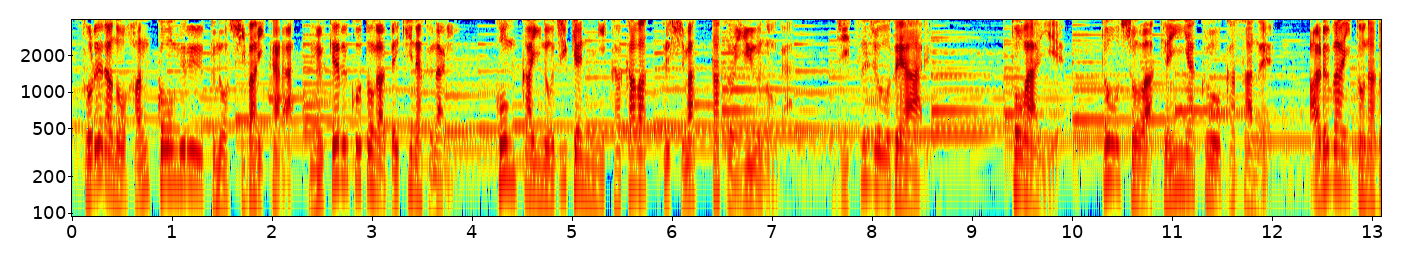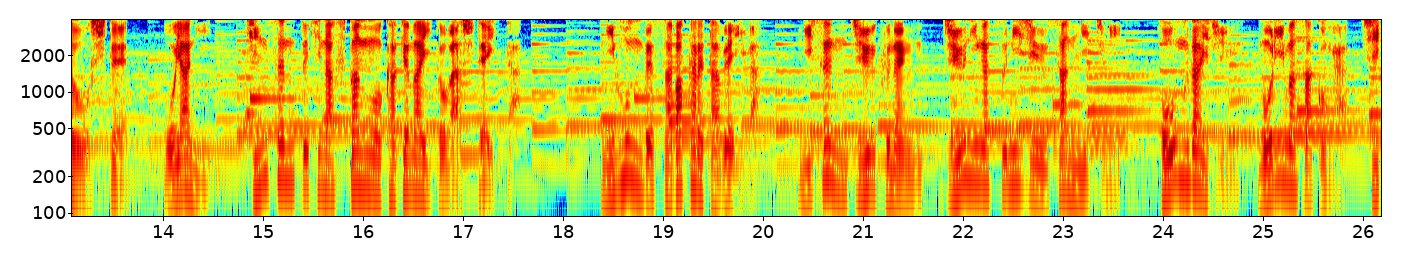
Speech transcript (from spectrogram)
それらの犯行グループの縛りから抜けることができなくなり今回の事件に関わってしまったというのが実情である。とはいえ当初は倹約を重ねアルバイトなどをして親に金銭的な負担をかけまいとはしていた。日本で裁かれたウェイは2019年12月23日に法務大臣森雅子が執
